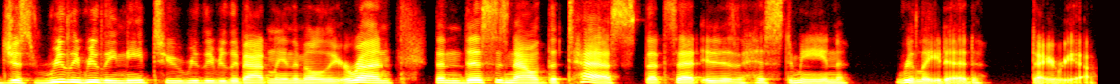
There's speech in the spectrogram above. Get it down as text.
just really, really need to really, really badly in the middle of your run, then this is now the test that said it is a histamine related diarrhea.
